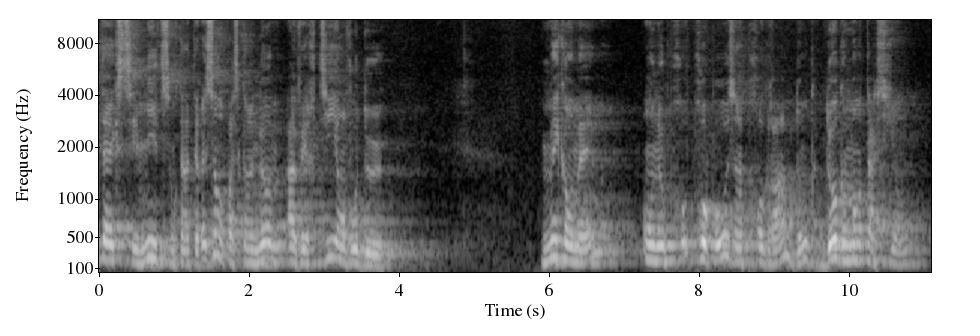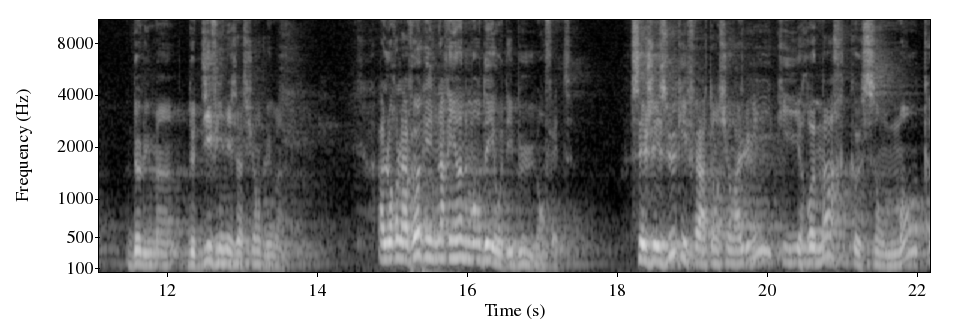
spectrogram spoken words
textes, ces mythes sont intéressants parce qu'un homme averti en vaut deux. Mais quand même, on nous pro propose un programme donc d'augmentation de l'humain, de divinisation de l'humain. Alors l'aveugle, il n'a rien demandé au début, en fait. C'est Jésus qui fait attention à lui, qui remarque son manque,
